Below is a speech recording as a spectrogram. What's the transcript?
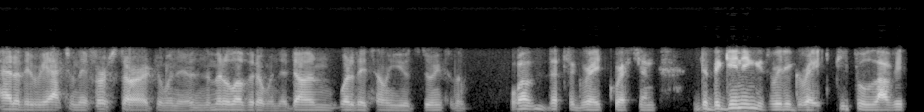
how do they react when they first start, or when they're in the middle of it, or when they're done? What are they telling you it's doing for them? Well, that's a great question. The beginning is really great. People love it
